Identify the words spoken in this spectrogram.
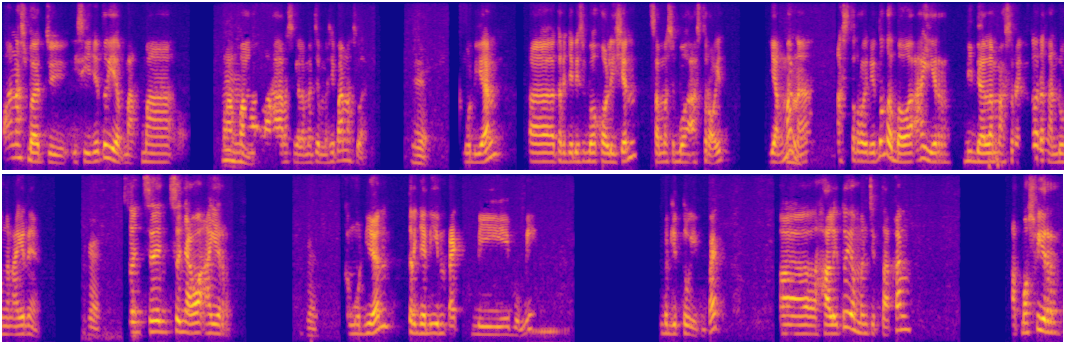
Panas banget cuy. Isinya tuh ya magma, lava, hmm. lahar segala macam masih panas lah. Yeah. Kemudian uh, terjadi sebuah collision sama sebuah asteroid yang hmm. mana hmm. asteroid itu nggak bawa air. Di dalam asteroid itu ada kandungan airnya. Oke. Okay se senyawa air. Kemudian terjadi impact di bumi. Begitu impact, uh, hal itu yang menciptakan atmosfer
